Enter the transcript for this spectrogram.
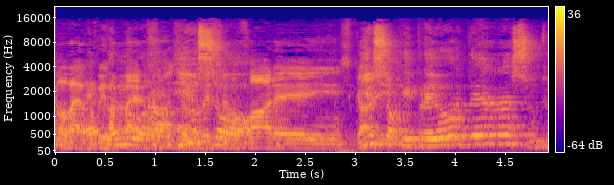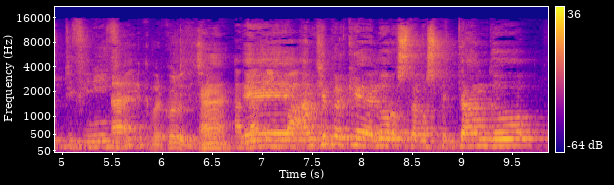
vabbè, ho capito. allora, se io lo dovessero so- fare in Sky. Io so che i pre-order sono tutti finiti. Eh, per quello dicevo. Ah, E pace. anche perché loro stanno aspettando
